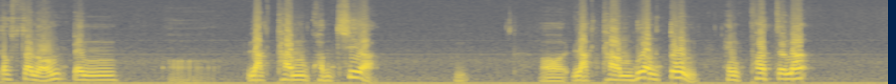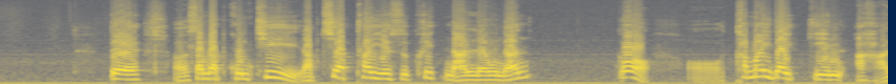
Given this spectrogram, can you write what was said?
ตอบสนองเป็นหลักธรรมความเชื่อเอ่อหลักธรรมเบื้องต้นแห่งพระเจ้า แต่เอ่อสำหรับคนที่รับเชื่อพระเยซูคริสต์นานแล้วนั้น ก็เอ่อถ้าไม่ได้กินอาหาร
